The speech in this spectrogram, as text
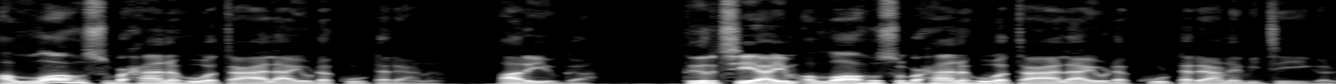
അള്ളാഹു സുബഹാനഹുവ ചായാലായുടെ കൂട്ടരാണ്. അറിയുക തീർച്ചയായും അള്ളാഹു സുബഹാനഹുവ ചായാലായുടെ കൂട്ടരാണ് വിജയികൾ.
